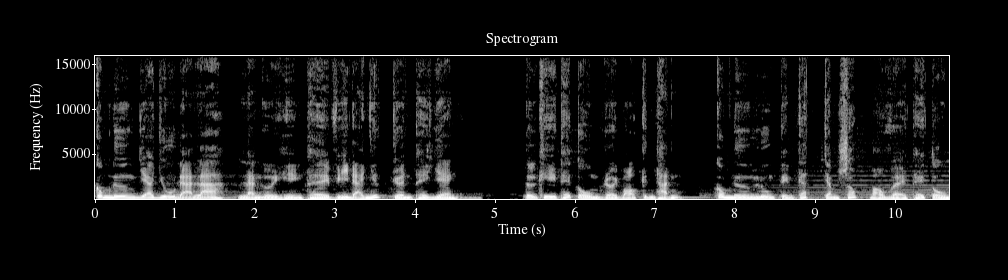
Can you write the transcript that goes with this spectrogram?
công nương Gia Du Đà La là người hiền thê vĩ đại nhất trên thế gian. Từ khi Thế Tôn rời bỏ kinh thành, công nương luôn tìm cách chăm sóc bảo vệ Thế Tôn.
